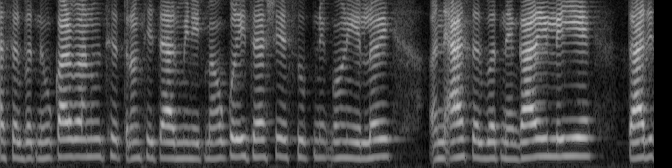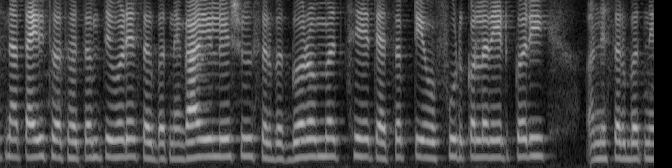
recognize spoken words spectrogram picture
આ શરબતને ઉકાળવાનું છે. ત્રણથી ચાર મિનિટમાં ઉકળી જશે, સૂપની ગણીએ લઈ અને આ શરબતને ગાળી લઈએ. તો આ રીતના તાવીથો અથવા ચમચી વડે શરબતને ગાળી લઈશું શરબત ગરમ જ છે, ત્યાં ચપટી એવો ફૂડ કલર એડ કરી અને શરબતને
